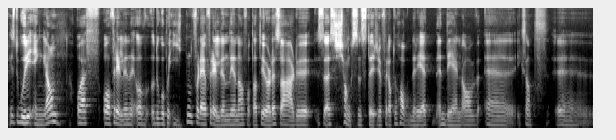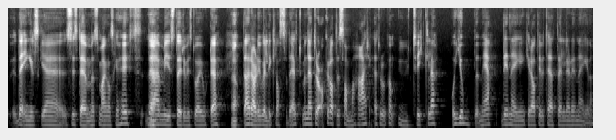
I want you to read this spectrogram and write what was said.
hvis du bor i England og, og, og, og du går på Eton fordi foreldrene dine har fått deg til å gjøre det, så er, du, så er sjansen større for at du havner i et, en del av eh, eh, det engelske systemet som er ganske høyt. Det Ja. er mye større hvis du har gjort det. Ja. Der er det jo veldig klassedelt. Men jeg tror akkurat det samme her. Jeg tror du kan utvikle og jobbe med din egen kreativitet eller din egne.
